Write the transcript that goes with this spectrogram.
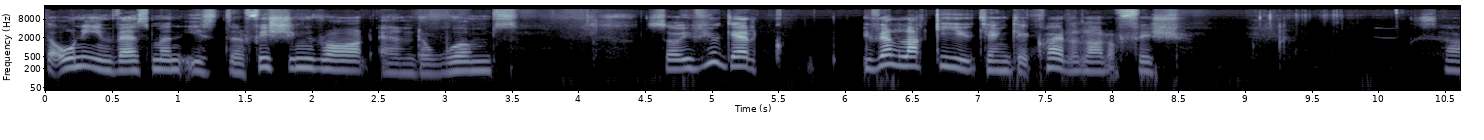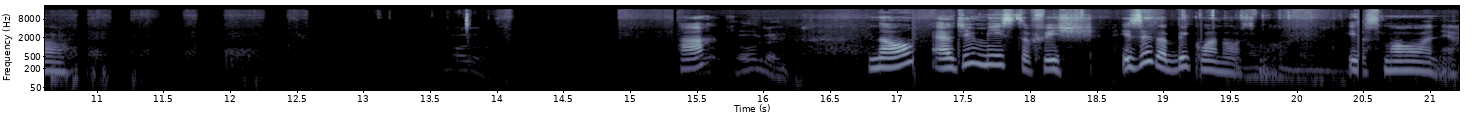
The only investment is the fishing rod and the worms. So if you get if you're lucky you can get quite a lot of fish. So huh? No, LG missed the fish. Is it a big one or small? It's a small one, yeah.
